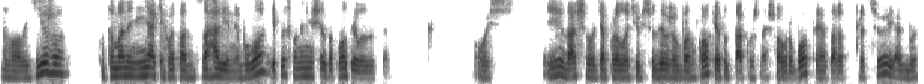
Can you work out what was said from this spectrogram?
давали їжу. Тобто в мене ніяких витрат взагалі не було, і плюс вони мені ще заплатили за це. Ось. І далі от я прилетів сюди вже в Бангкок, я тут також знайшов роботу, я зараз працюю якби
